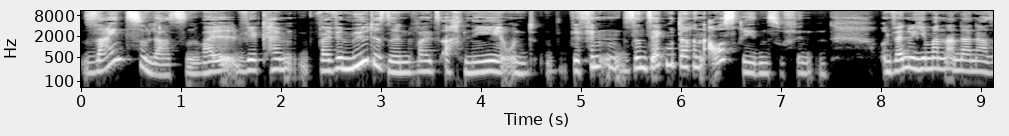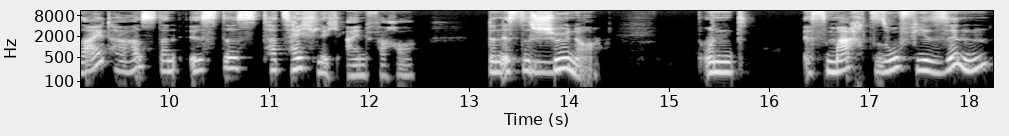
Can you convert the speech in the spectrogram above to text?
sein zu lassen, weil wir kein, weil wir müde sind, weil es, ach nee, und wir finden, sind sehr gut darin, Ausreden zu finden. Und wenn du jemanden an deiner Seite hast, dann ist es tatsächlich einfacher. Dann ist es mhm. schöner. Und es macht so viel Sinn,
